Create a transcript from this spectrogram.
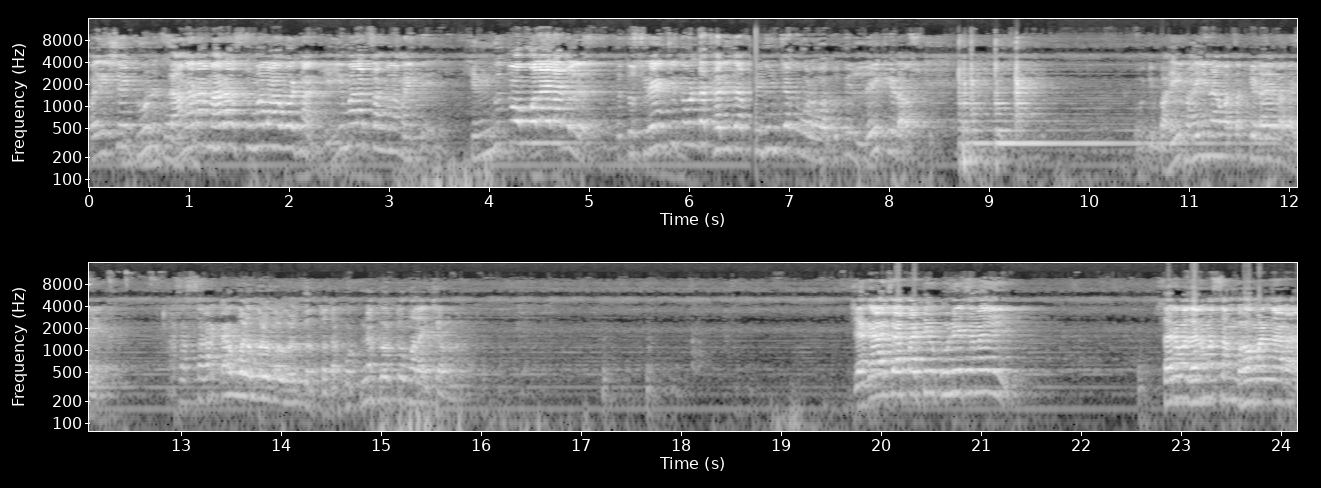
पैसे घेऊन जाणारा महाराज तुम्हाला आवडणार हेही मला चांगलं माहिती आहे. हिंदुत्व बोलायला लागलं तर दुसऱ्यांची तोंड खाली जात हिंदूंच्यात वळवा तो ते लय किडा असतो. ती भाई भाई नावाचा किडा आहे बघा एक. असा सारखा वळवळ वळवळ करतो आता कुठनं करतो मला विचारलं जगाच्या पाठीवर कुणीच नाही. सर्व धर्म संभव मानणारा.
